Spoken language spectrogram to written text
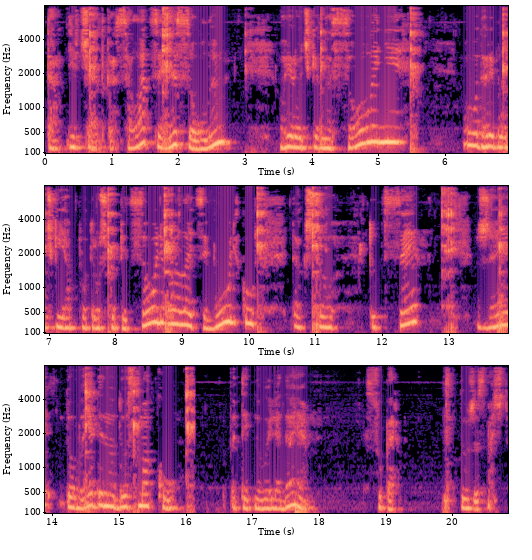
Так, дівчатка, салат це не солим. Огірочки в нас солені. От грибочки я потрошку підсолювала, і цибульку. Так що тут все вже доведено до смаку. Апетитно виглядає. Супер. Дуже смачно.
